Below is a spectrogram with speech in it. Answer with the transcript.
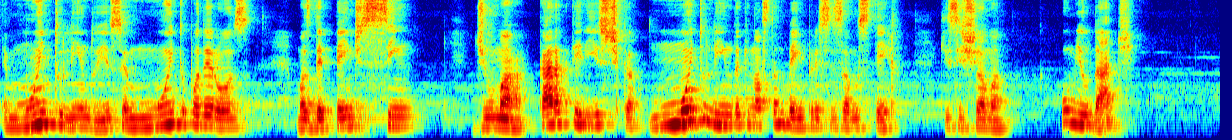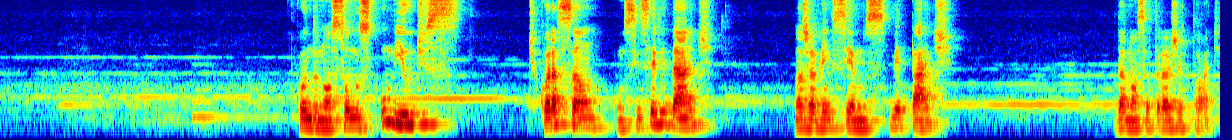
É muito lindo isso, é muito poderoso, mas depende sim de uma característica muito linda que nós também precisamos ter, que se chama humildade. Quando nós somos humildes, de coração, com sinceridade, nós já vencemos metade da nossa trajetória.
